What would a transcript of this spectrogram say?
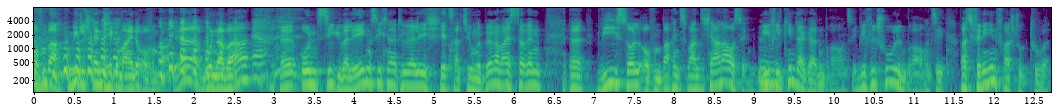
Offenbach, mittelständische Gemeinde Offenbach. Ja, wunderbar. Äh, Und Sie überlegen sich natürlich jetzt als junge Bürgermeisterin, wie soll Offenbach in 20 Jahren aussehen? Wie Mhm. viele Kindergärten Kindergärten brauchen Sie? Wie viele Schulen brauchen Sie? Was für eine Infrastruktur?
